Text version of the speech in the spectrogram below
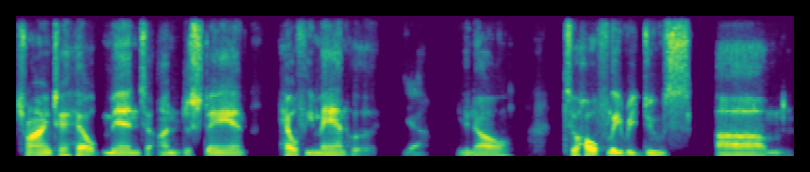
trying to help men to understand healthy manhood Yeah. you know, to hopefully reduce um,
